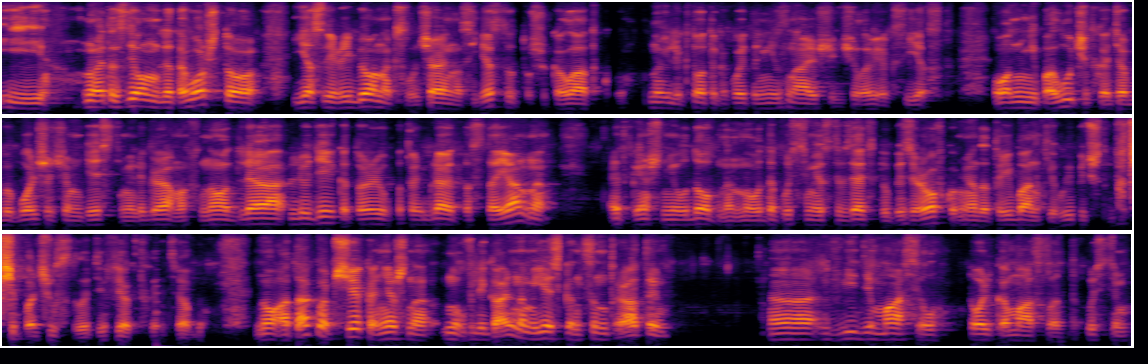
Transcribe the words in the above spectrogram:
И ну, это сделано для того, что если ребенок случайно съест эту шоколадку, ну или кто-то какой-то незнающий человек съест, он не получит хотя бы больше, чем 10 миллиграммов. Но для людей, которые употребляют постоянно, это, конечно, неудобно. Но, вот, допустим, если взять эту газировку, мне надо три банки выпить, чтобы вообще почувствовать эффект хотя бы. Ну, а так вообще, конечно, ну, в легальном есть концентраты, э, в виде масел, только масло. Допустим,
